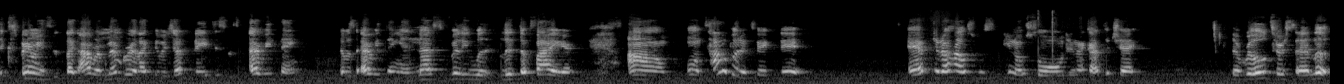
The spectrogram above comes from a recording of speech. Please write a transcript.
experiences. Like I remember it like it was yesterday. This was everything. It was everything, and that's really what lit the fire. Um, on top of the fact that after the house was you know sold and I got the check, the realtor said, "Look,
